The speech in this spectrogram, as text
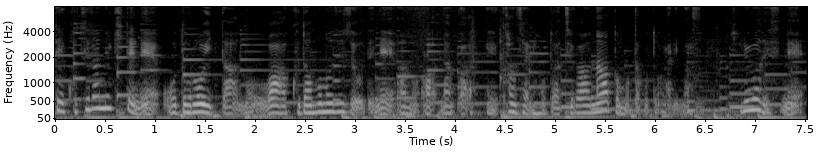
でこちらに来てね驚いたのは果物事情でねあのあなんか、えー関西の方とは違うなと思ったことがあります。それはですね、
